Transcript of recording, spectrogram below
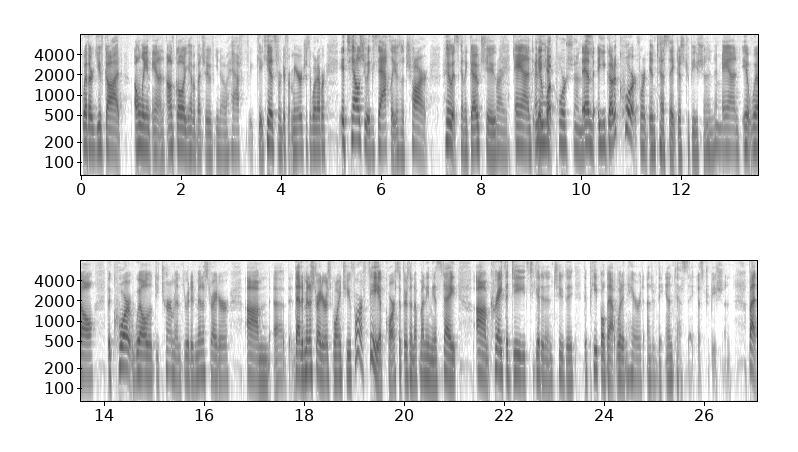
whether you've got only an aunt and uncle or you have a bunch of you know half kids from different marriages or whatever it tells you exactly as a chart who it's going to go to Right. and And it- in what portions? and you go to court for an intestate distribution, Mm-hmm. and it will the court will determine through an administrator um, uh, that administrator is going to you for a fee, of course, if there's enough money in the estate, um, create the deeds to get it into the, the people that would inherit under the intestate distribution. But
